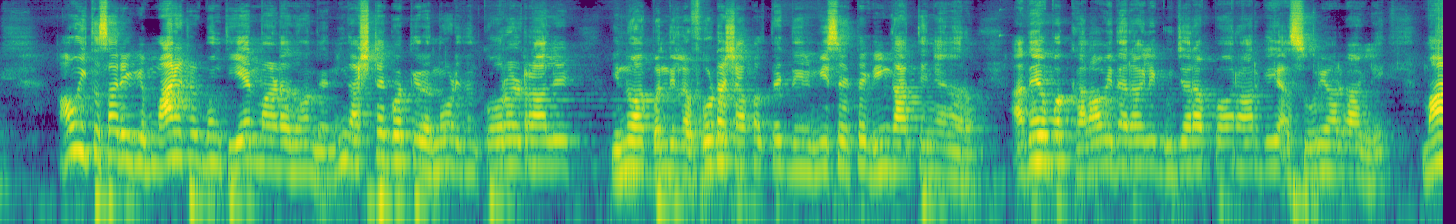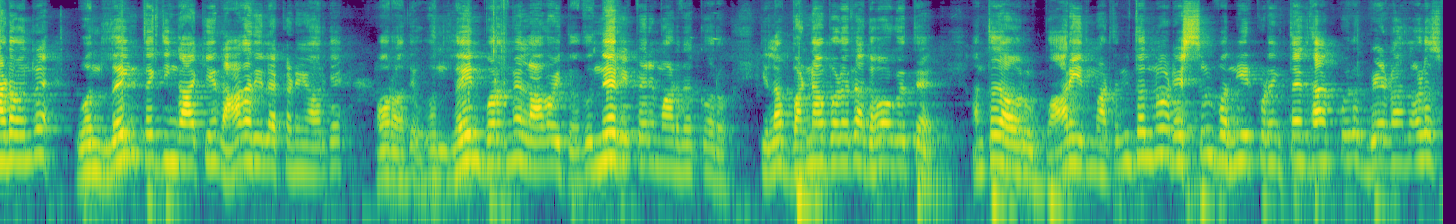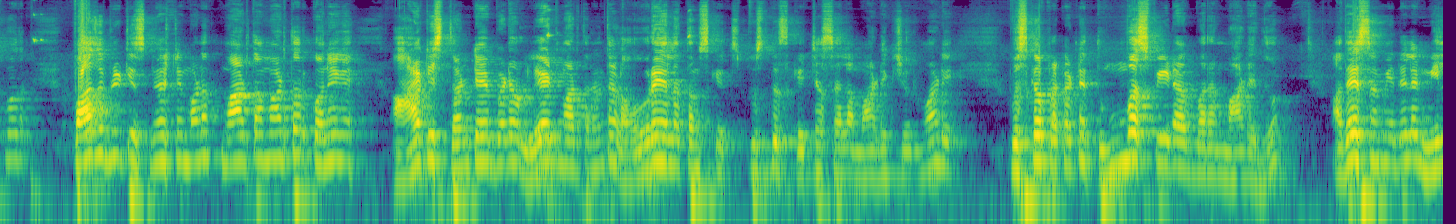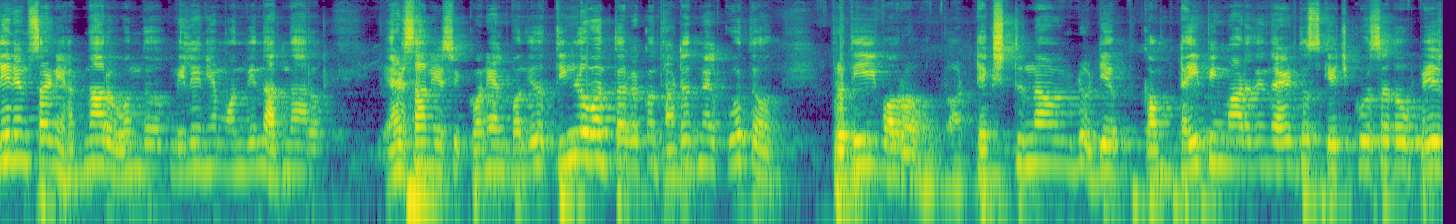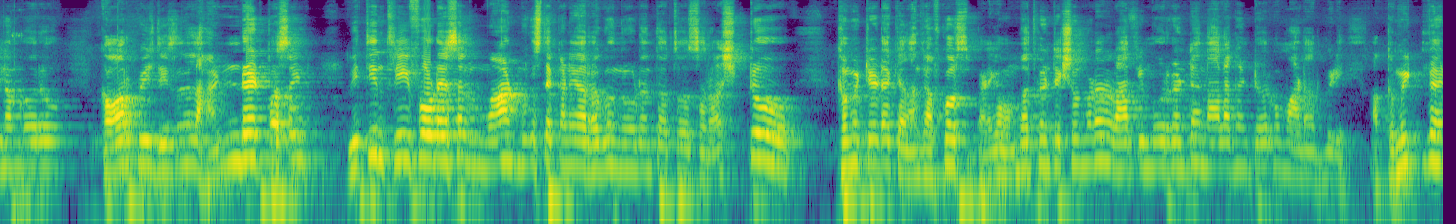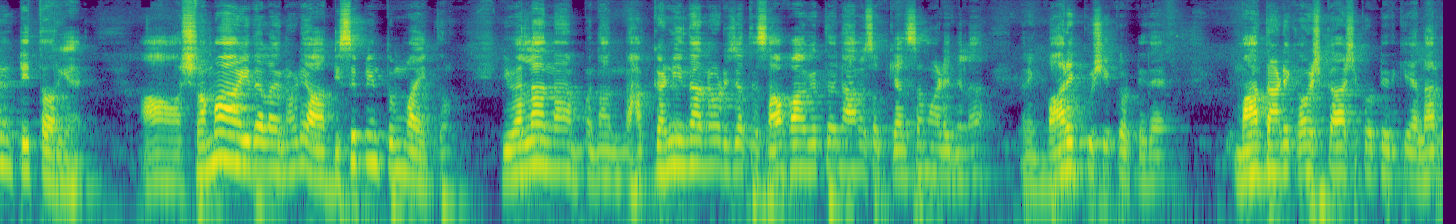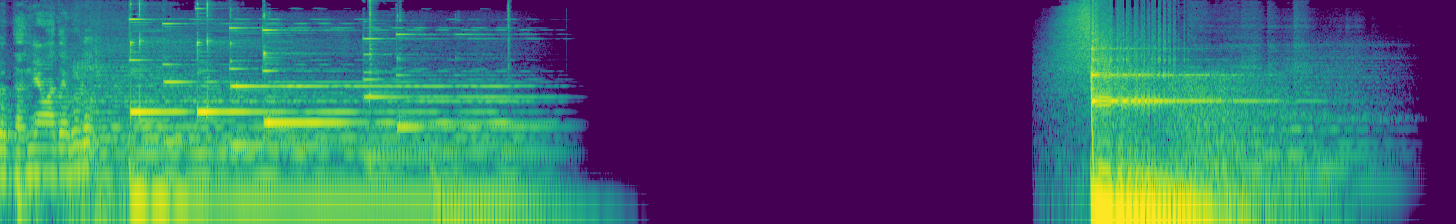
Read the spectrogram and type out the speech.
ಅವು ಇತ್ತು ಸರ್, ಈಗ ಮಾನಿಟ್ರಿಗೆ ಬಂತು ಏನು ಮಾಡೋದು ಅಂದರೆ ನಿಂಗೆ ಅಷ್ಟೇ ಗೊತ್ತಿರೋದು. ನೋಡಿ ನಾನು ಕೋರಲ್ ಡ್ರಾಲಿ ಇನ್ನೂ ಆಗಿ ಬಂದಿಲ್ಲ. ಫೋಟೋಶಾಪಲ್ಲಿ ತೆಗ್ದು ನೀನು ಮೀಸೆ ತೆಗ್ದು ಹಿಂಗೆ ಹಾಕ್ತೀನಿ ಅನ್ನೋರು. ಅದೇ ಒಬ್ಬ ಕಲಾವಿದರಾಗಲಿ, ಗುಜ್ಜರಪ್ಪ ಅವ್ರಾಗಲಿ, ಸೂರ್ಯ ಅವ್ರಿಗಾಗಲಿ ಮಾಡೋ ಅಂದರೆ ಒಂದು ಲೈನ್ ತೆಗ್ದು ಹಿಂಗೆ ಹಾಕಿ ಅಂದ್ರೆ ಆಗೋದಿಲ್ಲ ಕಣೆ ಅವ್ರಿಗೆ. ಅವರು ಅದೇ ಒಂದು ಲೈನ್ ಬರೆದ್ಮೇಲೆ ಆಗೋಯ್ತು. ಅದನ್ನೇ ರಿಪೇರಿ ಮಾಡಬೇಕು ಅವರು. ಇಲ್ಲ ಬಣ್ಣ ಬಳಿದ್ರೆ ಅದು ಹೋಗುತ್ತೆ. ಅಂತ ಅವರು ಭಾರಿ ಇದು ಮಾಡ್ತಾರೆ. ಇದ್ದಲ್ಲಿ ನೋಡಿ ಎಷ್ಟು ಸುಲಭ ನೀರು ಕೂಡ ಹಿಂಗೆ ತೆಗ್ದು ಹಾಕ್ಬೋದು, ಬೇಡ ಅಂತ ಅಳಿಸ್ಬೋದು. ಪಾಸಿಬಿಲಿಟೀಸ್ ಯೋಚನೆ ಮಾಡೋದು ಮಾಡ್ತಾ ಮಾಡ್ತಾರೆ ಕೊನೆಗೆ ಆರ್ಟಿಸ್ಟ್ ತಂಟೆ ಬೇಡ, ಅವ್ರು ಲೇಟ್ ಮಾಡ್ತಾರೆ ಅಂತ ಹೇಳಿ ಅವರೇ ಎಲ್ಲ ತಮ್ಮ ಸ್ಕೆಚ್ ಪುಸ್ತಕ ಸ್ಕೆಚಸ್ ಎಲ್ಲ ಮಾಡಲಿಕ್ಕೆ ಶುರು ಮಾಡಿ ಪುಸ್ತಕ ಪ್ರಕಟಣೆ ತುಂಬ ಸ್ಪೀಡಾಗಿ ಬರೋಂಗೆ ಮಾಡಿದ್ದು. ಅದೇ ಸಮಯದಲ್ಲಿ ಮಿಲೇನಿಯಂ ಸರಣಿ, ಹದಿನಾರು, ಒಂದು, ಮಿಲೇನಿಯಂ ಒಂದರಿಂದ ಹದಿನಾರು, ಎರಡು ಸಾವಿರ ಇಸ್ವಿ ಕೊನೆಯಲ್ಲಿ ಬಂದಿದ್ದು ತಿಂಗಳು ಒಂದು ತರಬೇಕು ಅಂತ ಹಠದ ಮೇಲೆ ಕೂತು ಪ್ರದೀಪ್ ಅವರು ಟೆಕ್ಸ್ಟನ್ನ ಕಂ, ಟೈಪಿಂಗ್ ಮಾಡೋದ್ರಿಂದ ಹಿಡಿದು ಸ್ಕೆಚ್ ಕೂರಿಸೋದು, page number, car page ಡಿಸೈನೆಲ್ಲ hundred percent within three, four ಡೇಸಲ್ಲಿ ಮಾಡಿ ಮುಗಿಸ್ದೆ ಕಣೆಯ ರಘು ನೋಡಂತ ತೋರಿಸೋರು. ಅಷ್ಟು ಕಮಿಟೆಡ್ ಅಂದರೆ ಅಫ್ಕೋರ್ಸ್ ಬೆಳಗ್ಗೆ ಒಂಬತ್ತು ಗಂಟೆಗೆ ಶುರು ಮಾಡೋರು, ರಾತ್ರಿ ಮೂರು ಗಂಟೆ, ನಾಲ್ಕು ಗಂಟೆವರೆಗೂ ಮಾಡೋರು ಬಿಡಿ. ಆ ಕಮಿಟ್ಮೆಂಟ್ ಇತ್ತು ಅವ್ರಿಗೆ ಆ ಶ್ರಮ ಇದೆಲ್ಲ ನೋಡಿ ಆ ಡಿಸಿಪ್ಲಿನ್ ತುಂಬ ಇತ್ತು. ಇವೆಲ್ಲ ನಾನು ಕಣ್ಣಿಂದ ನೋಡಿ ಜೊತೆ ಸಾಪಾಗುತ್ತೆ ನಾನು ಸ್ವಲ್ಪ ಕೆಲಸ ಮಾಡಿದ್ದಿಲ್ಲ ನನಗೆ ಭಾರಿ ಖುಷಿ ಕೊಟ್ಟಿದೆ. ಮಾತಾಡೋಕ್ಕೆ ಅವಕಾಶ ಕೊಟ್ಟಿದ್ದಕ್ಕೆ ಎಲ್ಲರಿಗೂ ಧನ್ಯವಾದಗಳು.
